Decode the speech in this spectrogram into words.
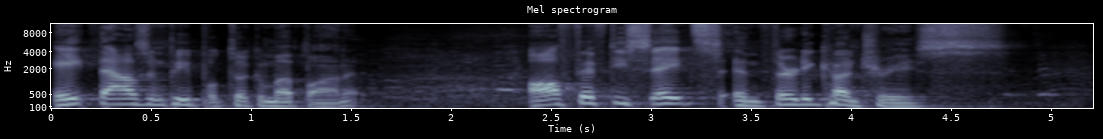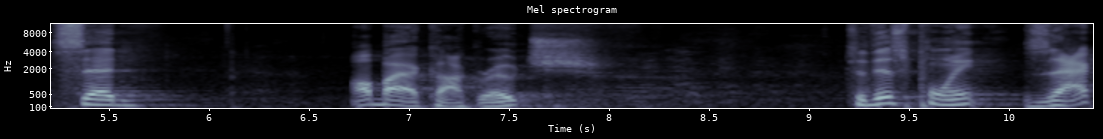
8,000 people took them up on it all 50 states and 30 countries, said, I'll buy a cockroach. To this point, Zach,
